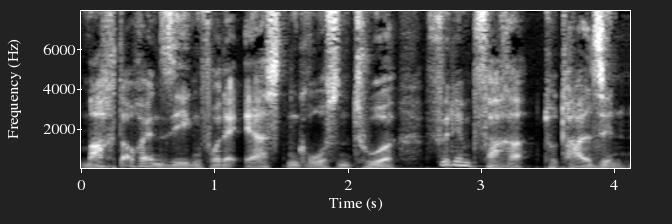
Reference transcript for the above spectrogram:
macht auch ein Segen vor der ersten großen Tour für den Pfarrer total Sinn.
